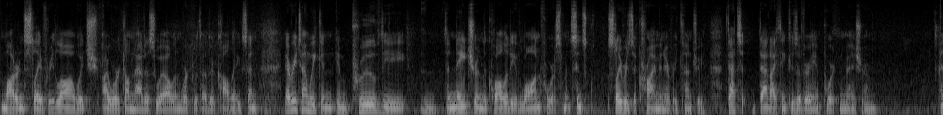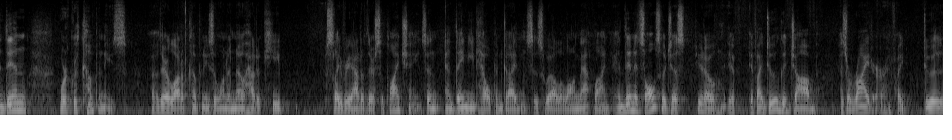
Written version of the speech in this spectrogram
modern slavery law, which I worked on that as well and worked with other colleagues. And every time we can improve the, the nature and the quality of law enforcement, since slavery is a crime in every country. That's, that, I think, is a very important measure. And then work with companies. Uh, there are a lot of companies that want to know how to keep slavery out of their supply chains, and, and they need help and guidance as well along that line. And then it's also just, you know, if, if I do a good job as a writer, if I do a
